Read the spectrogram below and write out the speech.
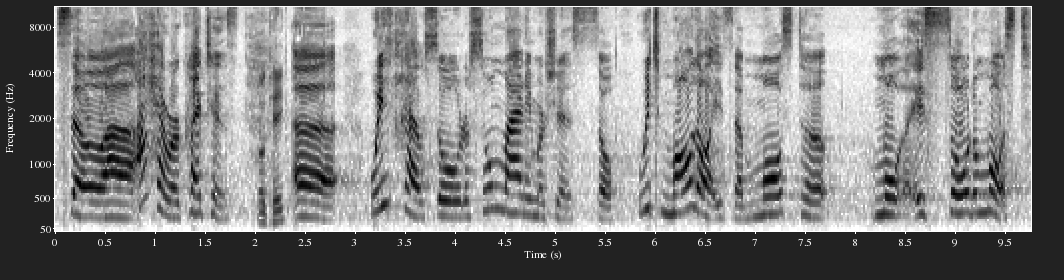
So uh, I have a question. Okay. Uh, we have sold so many machines. So which model is the most, uh, mo- is sold most?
